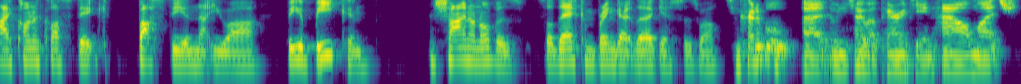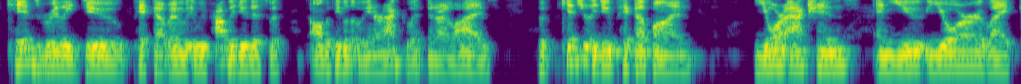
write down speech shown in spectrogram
iconoclastic bastion that you are, be a beacon and shine on others so they can bring out their gifts as well. it's incredible uh, when you talk about parenting how much kids really do pick up and we, we probably do this with all the people that we interact with in our lives but kids really do pick up on your actions and you your like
